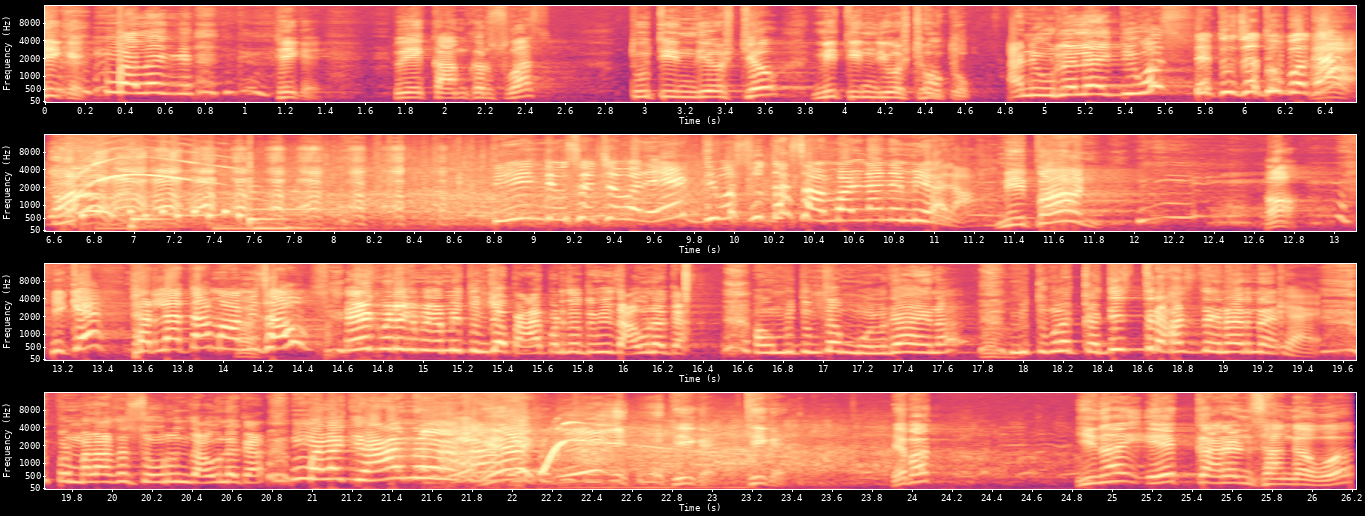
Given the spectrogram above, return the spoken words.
ठीक आहे. मला ठीक आहे. तू एक काम कर सुहास. तू तीन दिवस ठेव मी तीन दिवस ठेवतो. आणि उरलेला एक दिवस? ते तुझं तू बघा. तीन दिवसाच्या वर एक दिवस सुद्धा सांभाळण्याने मिळाला. मी पण. हा. ठीक आहे ठरलं आता मग आम्ही जाऊ. एक मिनिट एक मिनिट मी तुमच्या पाया पडते तुम्ही जाऊ नका. अहो मी तुमचा मुलगा आहे ना मी तुम्हाला कधीच त्रास देणार काय? नाही पण मला असं सोडून जाऊ नका. मला घ्या ना. ए, ठीक आहे ठीक आहे. हे बघ हिनं एक कारण सांगावं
